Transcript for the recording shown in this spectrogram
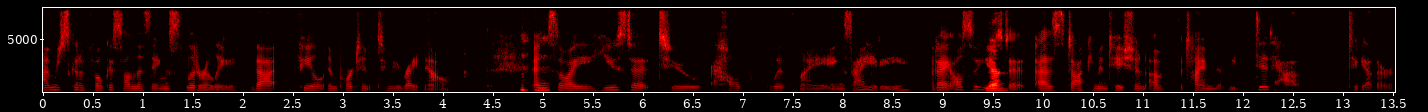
i'm just gonna focus on the things literally that feel important to me right now mm-hmm. and so i used it to help with my anxiety but i also used yeah. it as documentation of the time that we did have together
